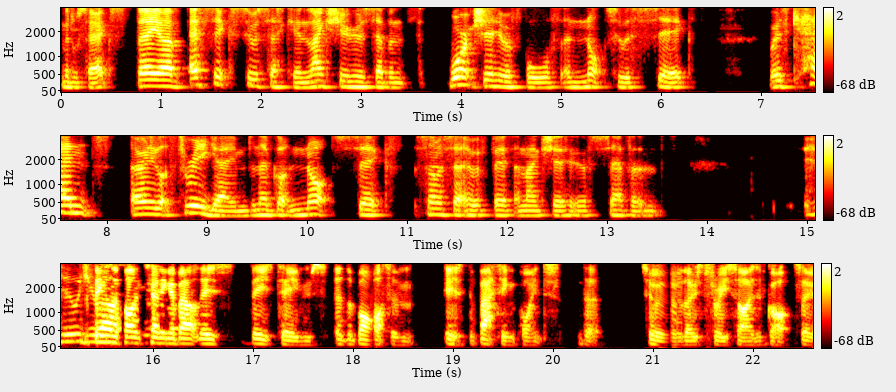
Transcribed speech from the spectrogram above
Middlesex, they have Essex who are second, Lancashire who are seventh, Warwickshire who are fourth, and Notts who are sixth. Whereas Kent only got three games and they've got Notts sixth, Somerset who are fifth, and Lancashire who are seventh who would you? The thing. I find telling about these these teams at the bottom is the batting points that two of those three sides have got. So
